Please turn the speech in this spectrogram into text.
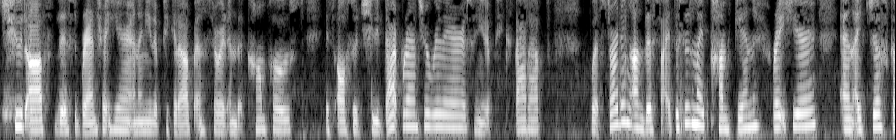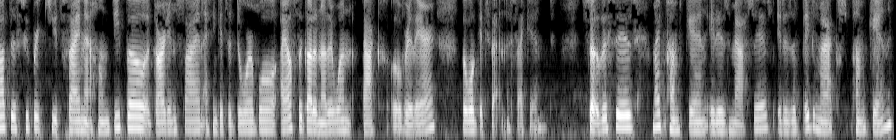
chewed off this branch right here and I need to pick it up and throw it in the compost. It's also chewed that branch over there, so I need to pick that up. But starting on this side, this is my pumpkin right here. And I just got this super cute sign at Home Depot, a garden sign. I think it's adorable. I also got another one back over there, but we'll get to that in a second. So this is my pumpkin. It is massive. It is a Big Max pumpkin.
